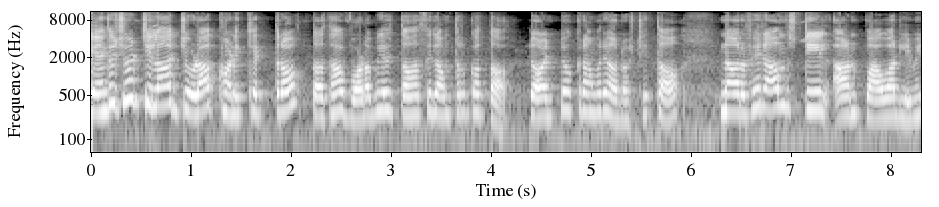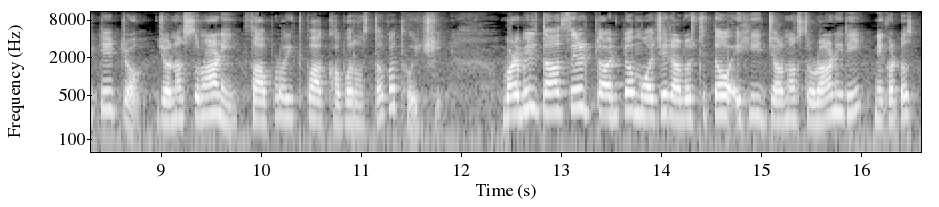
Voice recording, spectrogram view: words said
କେନ୍ଦୁଝର ଜିଲ୍ଲା ଯୋଡ଼ା ଖଣିକ୍ଷେତ୍ର ତଥା ବଡ଼ବିଲ ତହସିଲ ଅନ୍ତର୍ଗତ ଟଣ୍ଟ ଗ୍ରାମରେ ଅନୁଷ୍ଠିତ ନରଭେରାମ ଷ୍ଟିଲ୍ ଆଣ୍ଡ ପାୱାର ଲିମିଟେଡ୍ର ଜନଶୁଣାଣି ସଫଳ ହୋଇଥିବା ଖବର ହସ୍ତଗତ ହୋଇଛି। ବଡ଼ବିଲ ତହସିଲ ଟଣ୍ଟ ମଝିରେ ଅନୁଷ୍ଠିତ ଏହି ଜନଶୁଣାଣିରେ ନିକଟସ୍ଥ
